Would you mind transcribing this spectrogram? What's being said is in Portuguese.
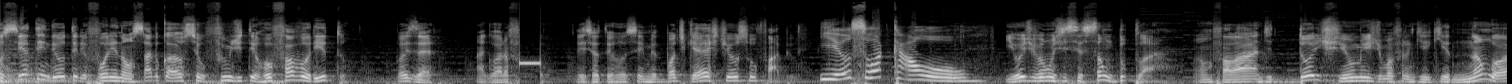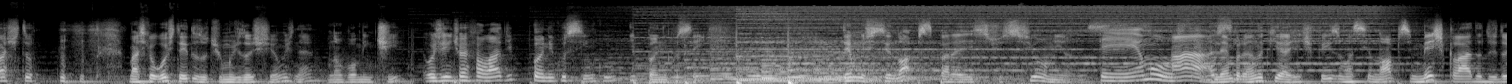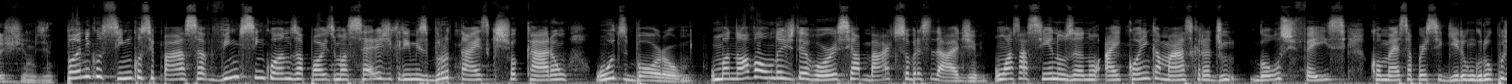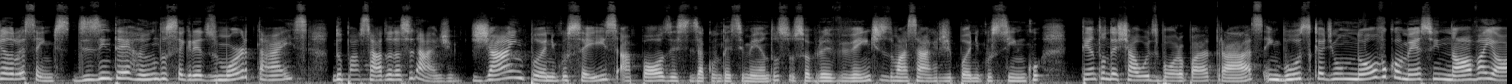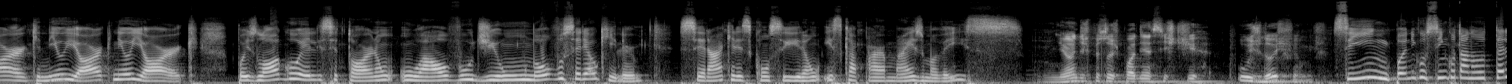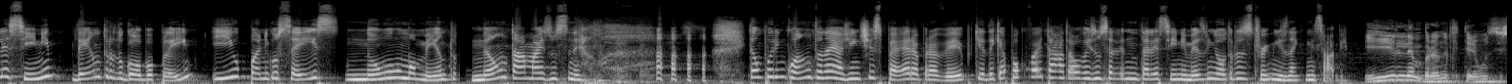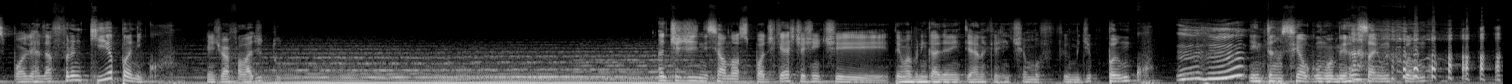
Você atendeu o telefone e não sabe qual é o seu filme de terror favorito? Pois é, agora f... Esse é o Terror Sem Medo Podcast, eu sou o Fábio. E eu sou a Cal. E hoje vamos de sessão dupla. Vamos falar de dois filmes de uma franquia que não gosto, mas que eu gostei dos últimos dois filmes, né? Não vou mentir. Hoje a gente vai falar de Pânico 5 e Pânico 6. Temos sinopse para estes filmes? Temos. Ah, temos lembrando sim. que a gente fez uma sinopse mesclada dos dois filmes. Pânico 5 se passa 25 anos após uma série de crimes brutais que chocaram Woodsboro. Uma nova onda de terror se abate sobre a cidade. Um assassino usando a icônica máscara de Ghostface começa a perseguir um grupo de adolescentes, desenterrando os segredos mortais do passado da cidade. Já em Pânico 6, após esses acontecimentos, os sobreviventes do massacre de Pânico 5 tentam deixar Woodsboro para trás em busca de um novo começo em Nova York, New York, New York, pois logo eles se tornam o alvo de um novo serial killer. Será que eles conseguirão escapar mais uma vez? E onde as pessoas podem assistir os dois filmes. Sim, Pânico 5 tá no Telecine, dentro do Globoplay, e o Pânico 6, no momento, não tá mais no cinema. É, então, é. Então, por enquanto, né, a gente espera pra ver, porque daqui a pouco vai estar, talvez, no, no Telecine, mesmo em outros streamings, né, quem sabe. E lembrando que teremos spoiler da franquia Pânico. A gente vai falar de tudo. Antes de iniciar o nosso podcast, a gente tem uma brincadeira interna que a gente chama o filme de Panco. Uhum, Então, se em algum momento sair um Panco,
